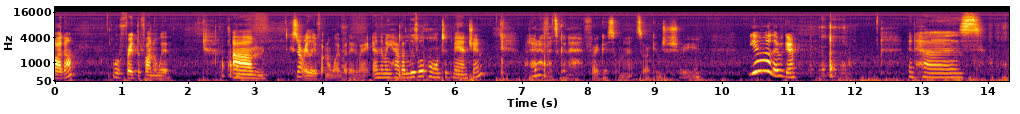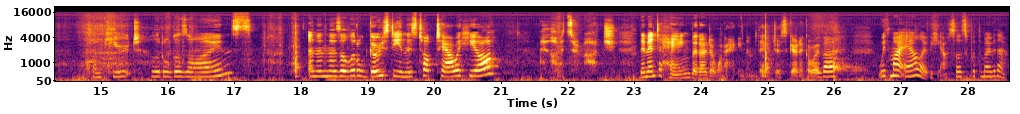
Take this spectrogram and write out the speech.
spider, or Fred the funnel web. Um, it's not really a funnel web, but anyway. And then we have a little haunted mansion. I don't know if it's gonna focus on it, so I can just show you. Yeah, there we go. It has some cute little designs. And then there's a little ghosty in this top tower here. I love it so much. They're meant to hang, but I don't want to hang them. They're just going to go over with my owl over here. So let's put them over there.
